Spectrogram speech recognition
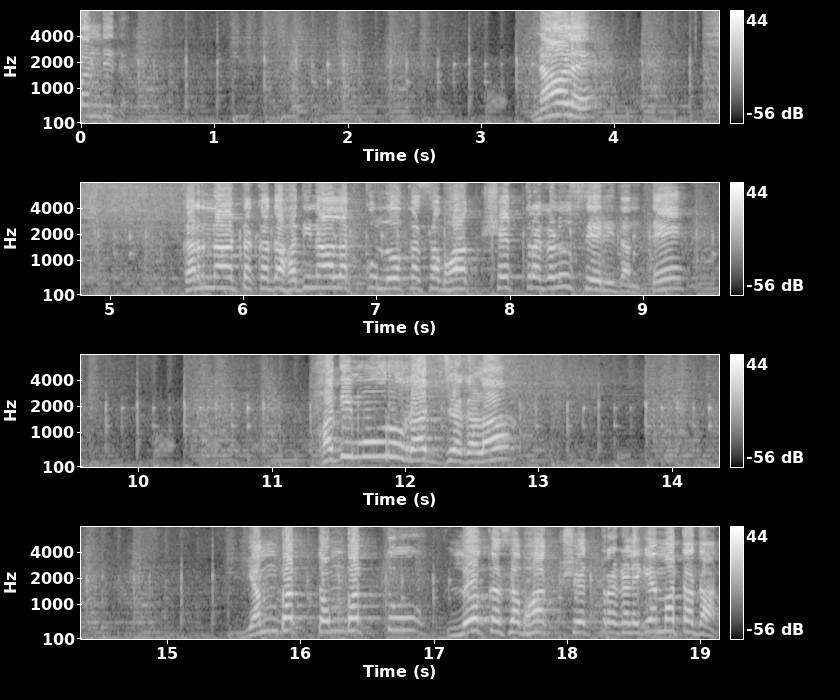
ಬಂದಿದೆ. ನಾಳೆ ಕರ್ನಾಟಕದ ಹದಿನಾಲ್ಕು ಲೋಕಸಭಾ ಕ್ಷೇತ್ರಗಳು ಸೇರಿದಂತೆ ಹದಿಮೂರು ರಾಜ್ಯಗಳ ಎಂಬತ್ತೊಂಬತ್ತು ಲೋಕಸಭಾ ಕ್ಷೇತ್ರಗಳಿಗೆ ಮತದಾನ.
